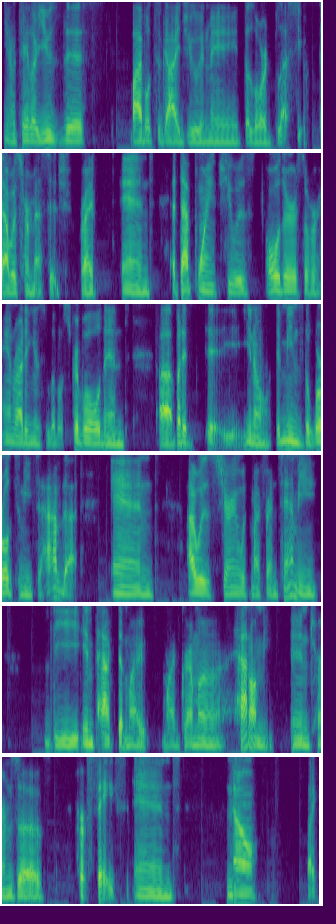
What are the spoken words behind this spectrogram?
you know, Taylor, use this Bible to guide you and may the Lord bless you. That was her message, right? And at that point, she was older, so her handwriting is a little scribbled, and uh, but it, it, you know, it means the world to me to have that. And I was sharing with my friend Tammy the impact that my my grandma had on me in terms of her faith and now like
